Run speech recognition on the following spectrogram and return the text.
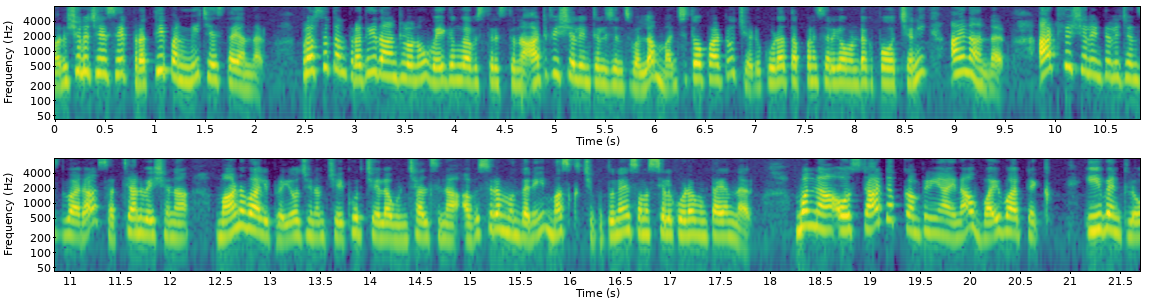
మనుషులు చేసే ప్రతి పనిని చేస్తాయన్నారు. ప్రస్తుతం ప్రతి దాంట్లోనూ వేగంగా విస్తరిస్తున్న ఆర్టిఫిషియల్ ఇంటెలిజెన్స్ వల్ల మంచితో పాటు చెడు కూడా తప్పనిసరిగా ఉండకపోవచ్చని ఆయన అన్నారు. ఆర్టిఫిషియల్ ఇంటెలిజెన్స్ ద్వారా సత్యాన్వేషణ మానవాళి ప్రయోజనం చేకూర్చేలా ఉంచాల్సిన అవసరం ఉందని మస్క్ చెబుతూనే సమస్యలు కూడా ఉంటాయన్నారు. మొన్న ఓ స్టార్టప్ కంపెనీ అయిన వైవాటెక్ ఈవెంట్లో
